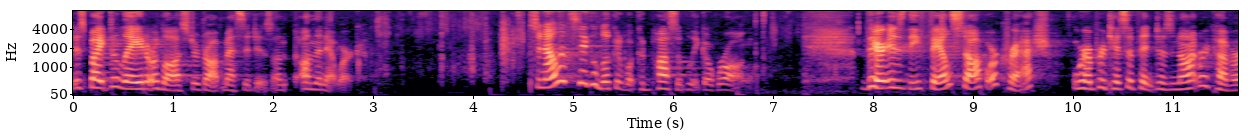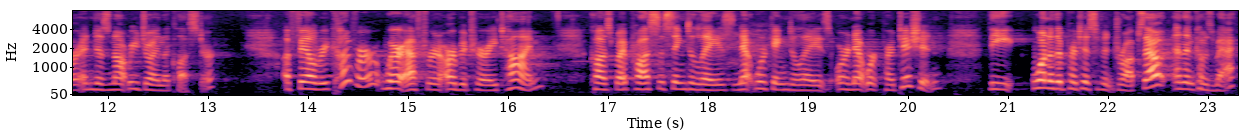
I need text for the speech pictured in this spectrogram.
despite delayed or lost or dropped messages on, on the network. So now let's take a look at what could possibly go wrong. There is the fail stop or crash, where a participant does not recover and does not rejoin the cluster. A fail recover, where after an arbitrary time, caused by processing delays, networking delays, or network partition, the, one of the participant drops out and then comes back.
